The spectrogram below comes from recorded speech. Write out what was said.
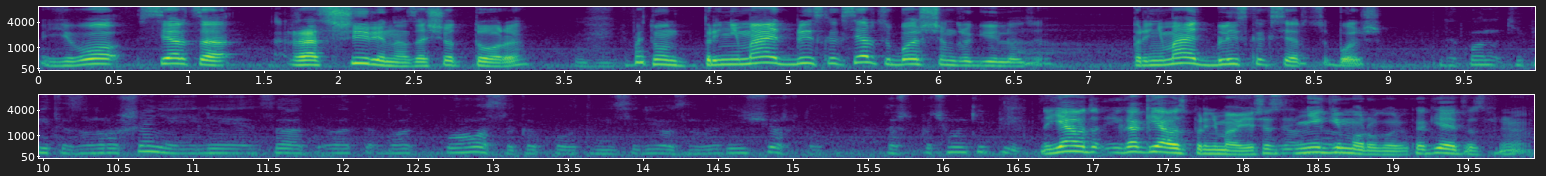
Его сердце расширено за счет Торы, и поэтому он принимает близко к сердцу больше, чем другие люди. Принимает близко к сердцу больше. Так он кипит из-за нарушения или из-за от, от- вопроса какого-то несерьезного или еще что-то. Потому что почему он кипит? Но я вот, и как я воспринимаю, я сейчас Да, не да. Гимору говорю, как я это воспринимаю.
